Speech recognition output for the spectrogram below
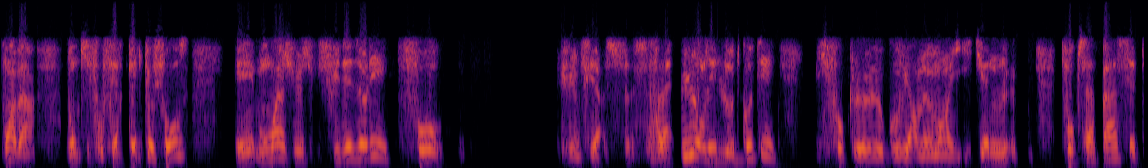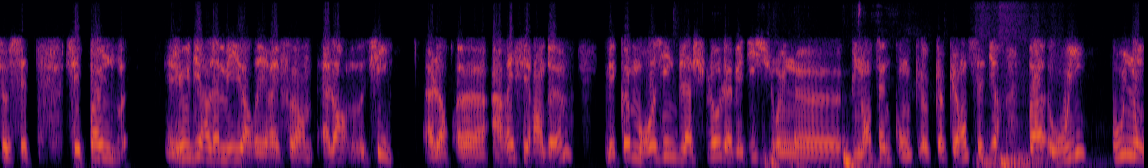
Point barre. Donc, il faut faire quelque chose. Et moi, je, suis désolé. Faut, je vais me faire, ça va hurler de l'autre côté. Il faut que le, le gouvernement, il tienne, le- faut que ça passe. Cette, cette, c'est pas une, je vais vous dire la meilleure des réformes. Alors, si. Alors, euh, un référendum, mais comme Rosine Bachelot l'avait dit sur une, euh, une antenne con- concurrente, c'est-à-dire pas oui ou non.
